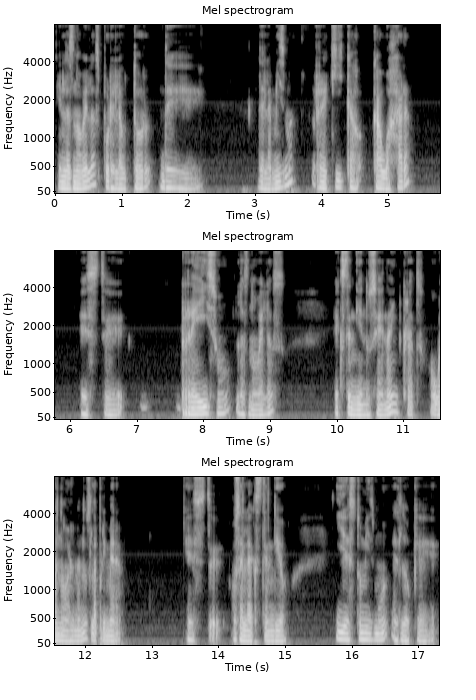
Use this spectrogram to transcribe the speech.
En las novelas por el autor de, de la misma, Reki Kawahara, este rehizo las novelas extendiéndose en Aincrad, o bueno, al menos la primera. Este, o sea, la extendió. Y esto mismo es lo que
